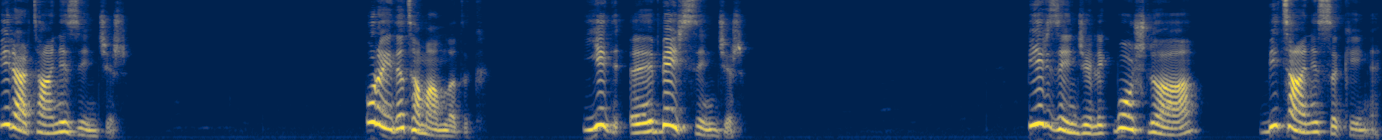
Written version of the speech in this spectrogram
birer tane zincir. Burayı da tamamladık. 5 zincir. Bir zincirlik boşluğa bir tane sık iğne.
